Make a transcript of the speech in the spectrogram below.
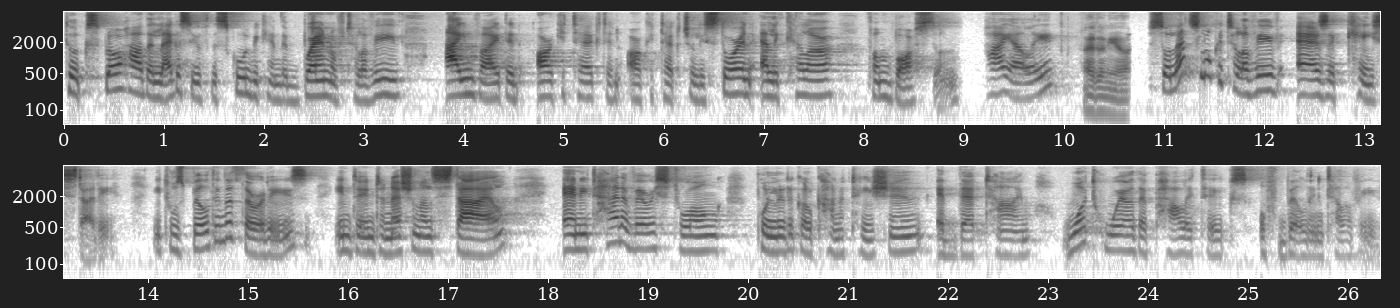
To explore how the legacy of the school became the brand of Tel Aviv, I invited architect and architectural historian Ellie Keller from Boston. Hi, Ellie. Hi, Danielle. So let's look at Tel Aviv as a case study. It was built in the 30s into international style, and it had a very strong political connotation at that time. What were the politics of building Tel Aviv?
